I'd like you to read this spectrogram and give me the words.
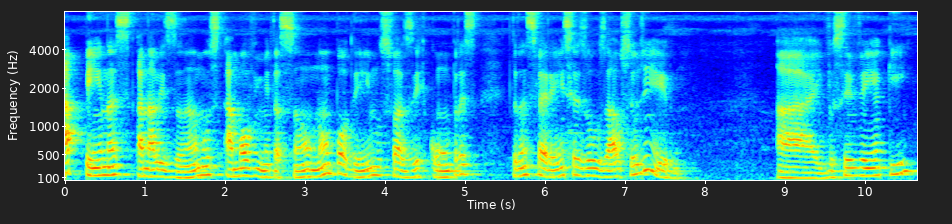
Apenas analisamos a movimentação, não podemos fazer compras, transferências ou usar o seu dinheiro. Aí você vem aqui,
